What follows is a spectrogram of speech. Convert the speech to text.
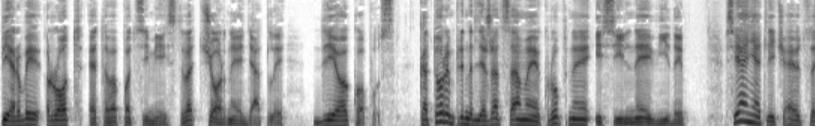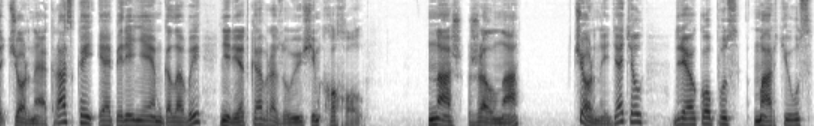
Первый род этого подсемейства – черные дятлы – дриокопус, которым принадлежат самые крупные и сильные виды. Все они отличаются черной окраской и оперением головы, нередко образующим хохол. Наш желна, черный дятел, дриокопус мартиус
